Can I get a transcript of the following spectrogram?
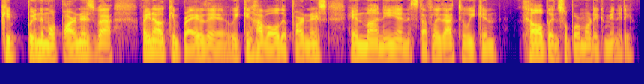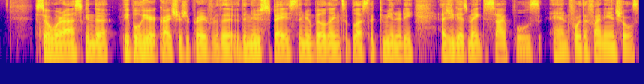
keep bringing more partners. But right now, can pray we can have all the partners and money and stuff like that, so we can help and support more the community. So we're asking the people here at Christ Church to pray for the, the new space, the new building, to bless the community as you guys make disciples and for the financials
